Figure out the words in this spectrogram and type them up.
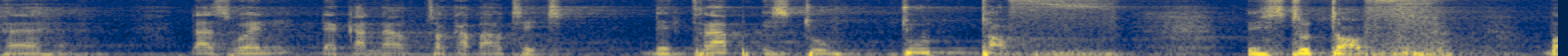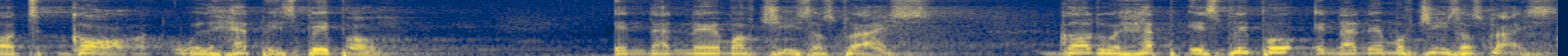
that's when they can now talk about it. The trap is too too tough. It's too tough. But God will help his people in the name of Jesus Christ. God will help his people in the name of Jesus Christ.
